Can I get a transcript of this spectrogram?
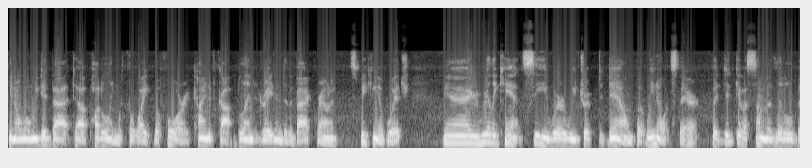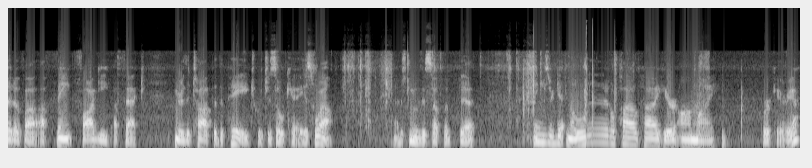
you know, when we did that uh, puddling with the white before, it kind of got blended right into the background. And speaking of which, yeah, you really can't see where we dripped it down, but we know it's there. But it did give us some a little bit of a, a faint foggy effect near the top of the page, which is okay as well. I'll just move this up a bit. Things are getting a little piled high here on my work area.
